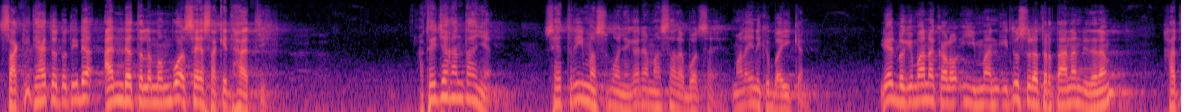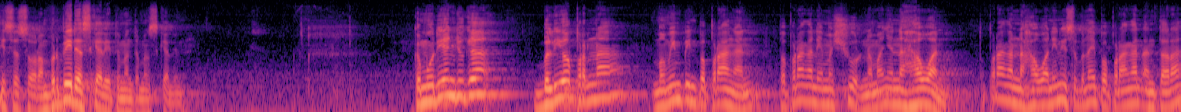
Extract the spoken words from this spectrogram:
sakit hati atau tidak, Anda telah membuat saya sakit hati. Artinya jangan tanya. Saya terima semuanya, gak ada masalah buat saya. Malah ini kebaikan. Lihat bagaimana kalau iman itu sudah tertanam di dalam hati seseorang. Berbeda sekali teman-teman sekalian. Kemudian juga beliau pernah memimpin peperangan, peperangan yang masyhur namanya Nahawan. Peperangan Nahawan ini sebenarnya peperangan antara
